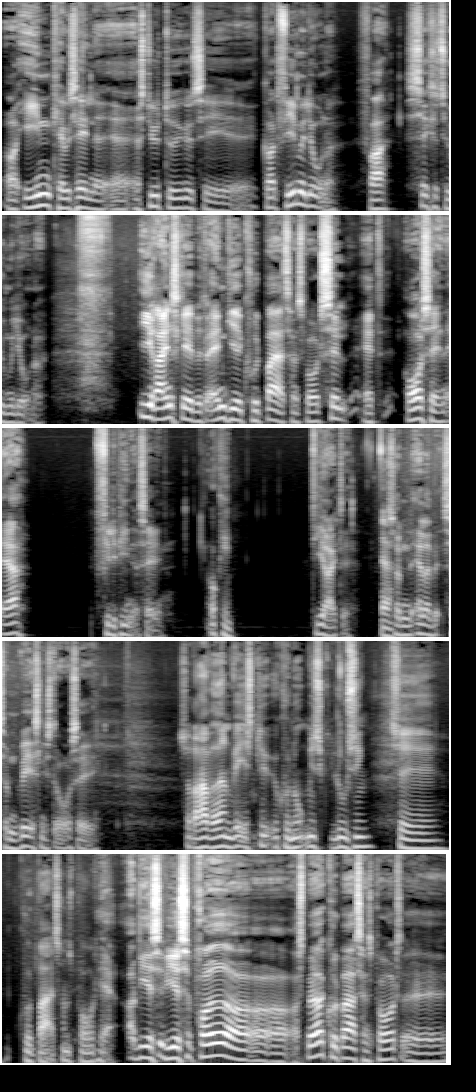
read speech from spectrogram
og egenkapitalen er, er styrtdykket til øh, godt 4 millioner fra 26 millioner. I regnskabet der angiver Kurt Beyer Transport selv, at årsagen er Filippinersagen. Okay. Direkte. Ja. Som, den aller, som den væsentligste årsag. Så der har været en væsentlig økonomisk losing til Kurt Beyer Transport her. Ja, og vi har, vi har så prøvet at, at, at spørge Kurt Beyer Transport, øh,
